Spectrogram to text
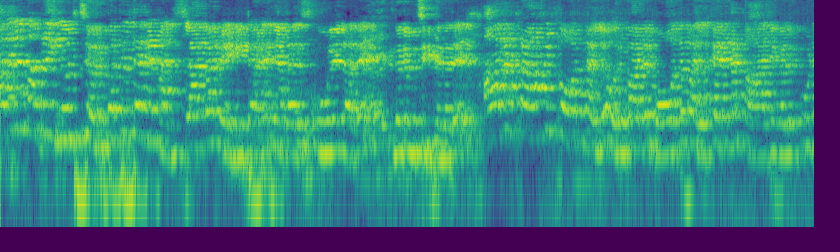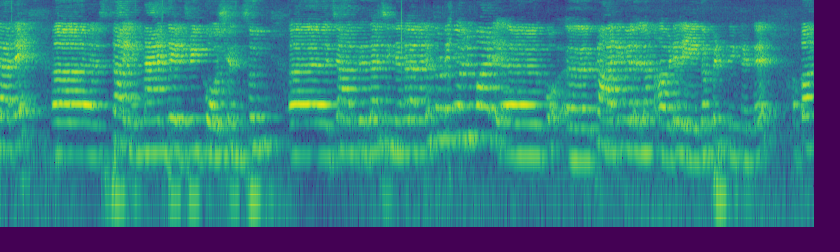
അതിൽ നമ്മൾ ഈ ഒരു ചെറുപ്പത്തിൽ തന്നെ മനസ്സിലാക്കാൻ വേണ്ടിയിട്ടാണ് ഞങ്ങൾ സ്കൂളിൽ അത് നിർമ്മിച്ചിരിക്കുന്നത് ആ ഒരു ട്രാഫിക് കോർണറിൽ ഒരുപാട് ബോധവൽക്കരണ കാര്യങ്ങൾ കൂടാതെ മാൻഡേറ്ററി കോഷൻസും ജാഗ്രതാ ചിഹ്നങ്ങൾ അങ്ങനെ തുടങ്ങിയ ഒരുപാട് ആ, കൊ- ആ, കാര്യങ്ങളെല്ലാം അവിടെ രേഖപ്പെടുത്തിയിട്ടുണ്ട്. അപ്പം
